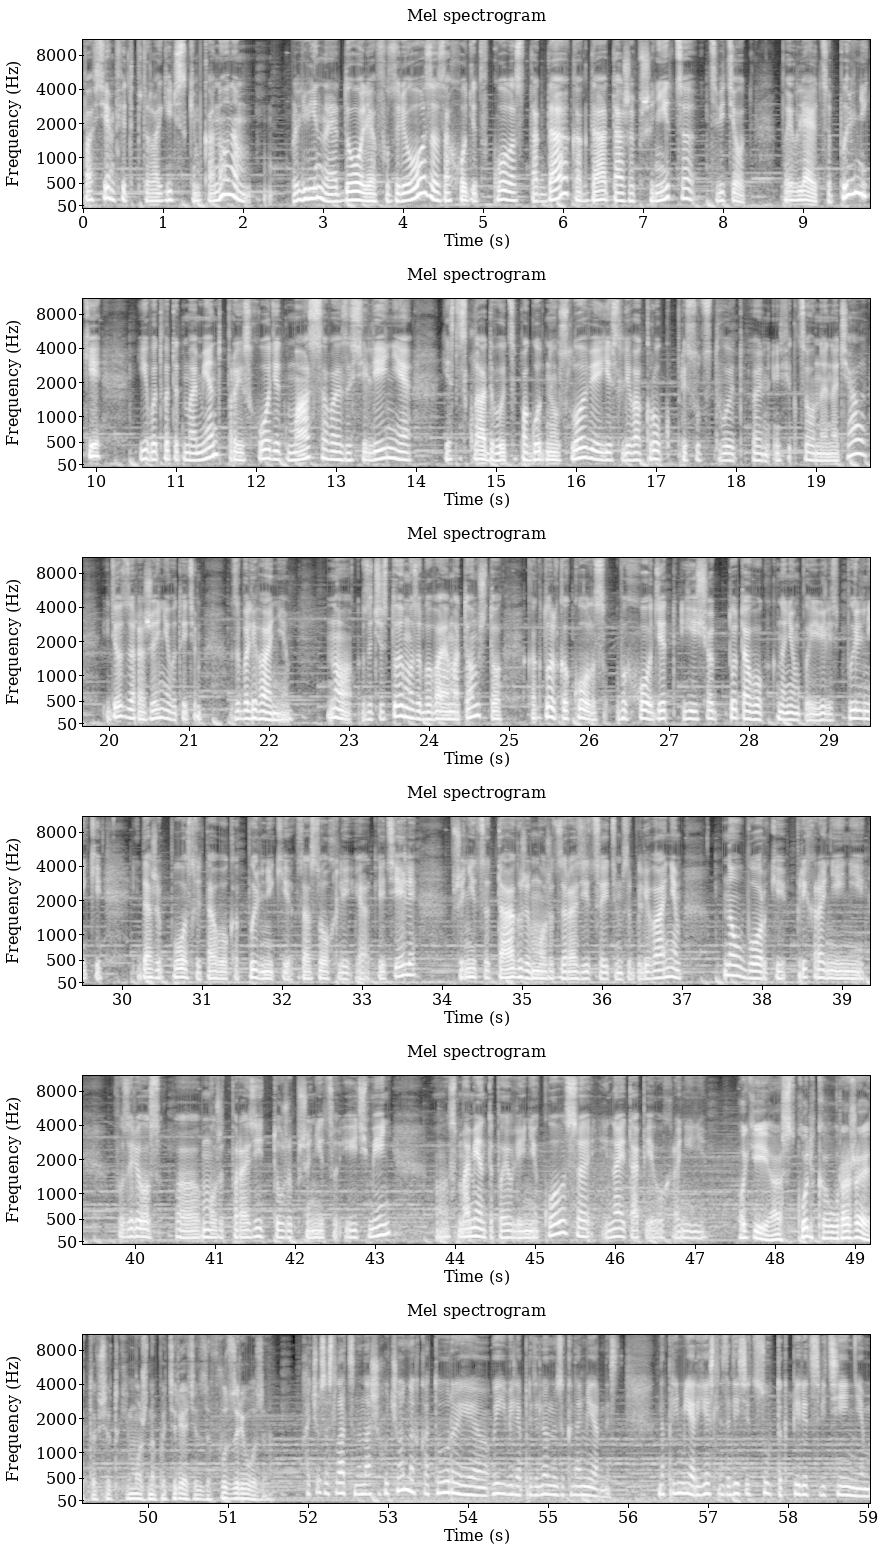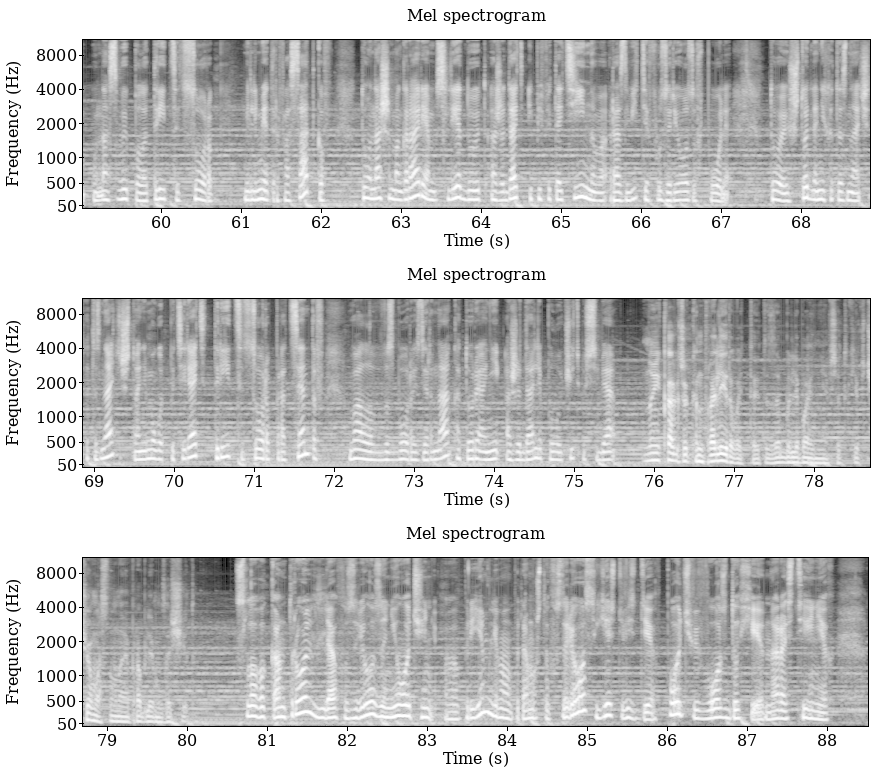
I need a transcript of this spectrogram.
По всем фитопатологическим канонам львиная доля фузариоза заходит в колос тогда, когда та же пшеница цветет. Появляются пыльники, и вот в этот момент происходит массовое заселение если складываются погодные условия, если вокруг присутствует э, инфекционное начало, идет заражение вот этим заболеванием. Но зачастую мы забываем о том, что как только колос выходит, еще до того, как на нем появились пыльники, и даже после того, как пыльники засохли и отлетели, пшеница также может заразиться этим заболеванием на уборке, при хранении. Фузариоз э, может поразить ту же пшеницу и ячмень, Э, с момента появления колоса и на этапе его хранения. Окей, а сколько урожая-то все-таки можно потерять из-за фузариоза? Хочу сослаться на наших ученых, которые выявили определенную закономерность. Например, если за 10 суток перед цветением у нас выпало 30-40 миллиметров осадков, то нашим аграриям следует ожидать эпифитатийного развития фузариоза в поле. То есть, что для них это значит? Это значит, что они могут потерять 30-40% валового сбора зерна, который они ожидали получить у себя. Ну и как же контролировать-то это заболевание все-таки? В чем основная проблема защиты? Слово «контроль» для фузариоза не очень э, приемлемо, потому что фузариоз есть везде – в почве, в воздухе, на растениях.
